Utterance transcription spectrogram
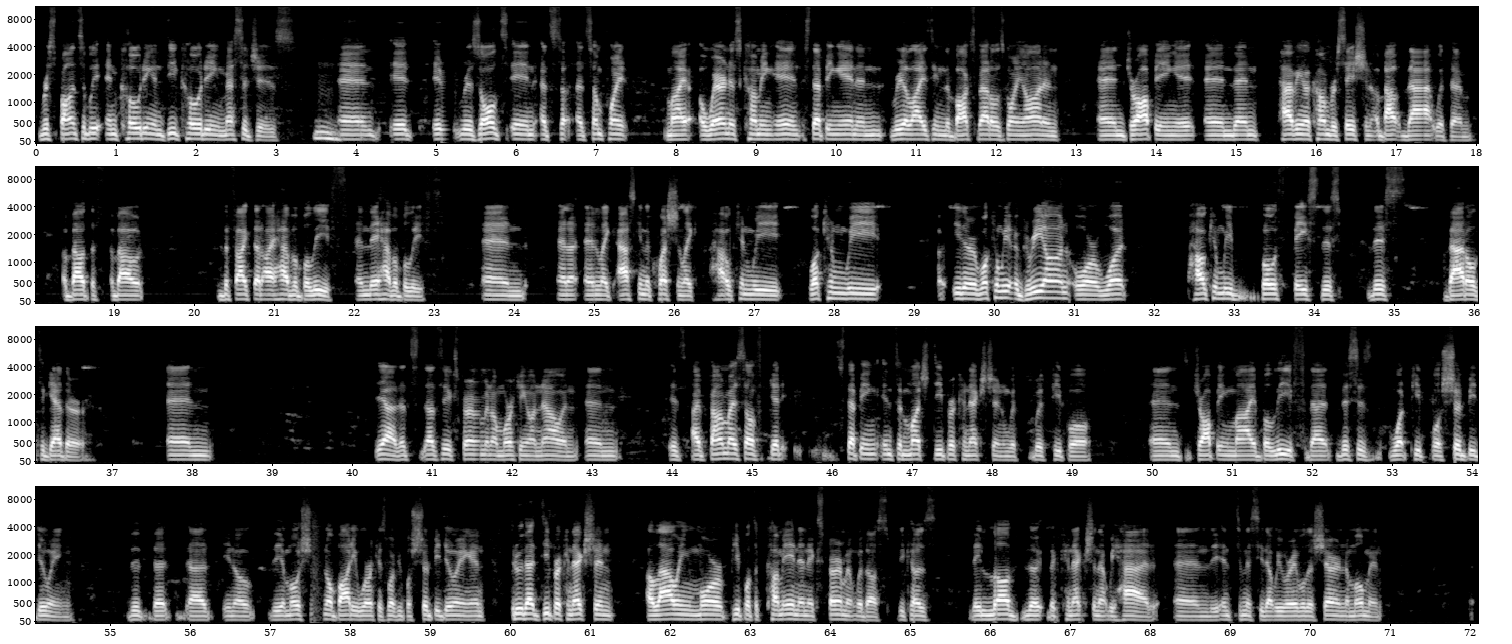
responsibly encoding and decoding messages, mm. and it it results in at at some point my awareness coming in, stepping in, and realizing the box battle is going on, and and dropping it, and then having a conversation about that with them, about the about the fact that I have a belief and they have a belief. And and and like asking the question like how can we what can we either what can we agree on or what how can we both face this this battle together? And yeah that's that's the experiment i'm working on now. And and it's i've found myself getting stepping into much deeper connection with with people and dropping my belief that this is what people should be doing. That that that you know the emotional body work is what people should be doing. And through that deeper connection allowing more people to come in and experiment with us because they loved the the connection that we had and the intimacy that we were able to share in a moment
